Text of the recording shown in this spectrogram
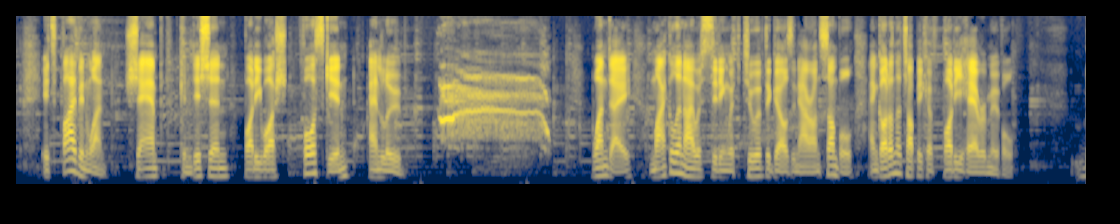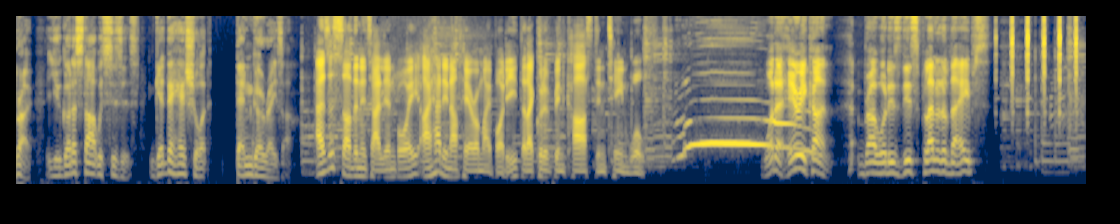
it's 5 in 1 shampoo, condition, body wash, foreskin, and lube. One day, Michael and I were sitting with two of the girls in our ensemble and got on the topic of body hair removal. Bro, you gotta start with scissors, get the hair short, then go razor. As a southern Italian boy, I had enough hair on my body that I could have been cast in Teen Wolf. What a hairy cunt! Bro, what is this, Planet of the Apes?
